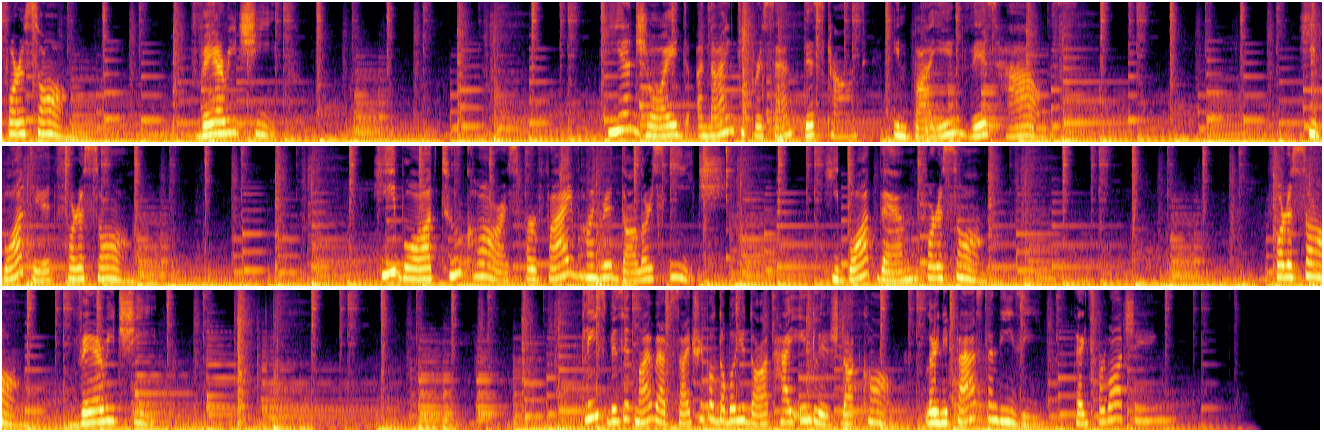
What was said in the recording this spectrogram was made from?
for a song. Very cheap. He enjoyed a 90% discount in buying this house. He bought it for a song. He bought two cars for $500 each. He bought them for a song. For a song, very cheap. Please visit my website www.highenglish.com. Learn it fast and easy. Thanks for watching.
